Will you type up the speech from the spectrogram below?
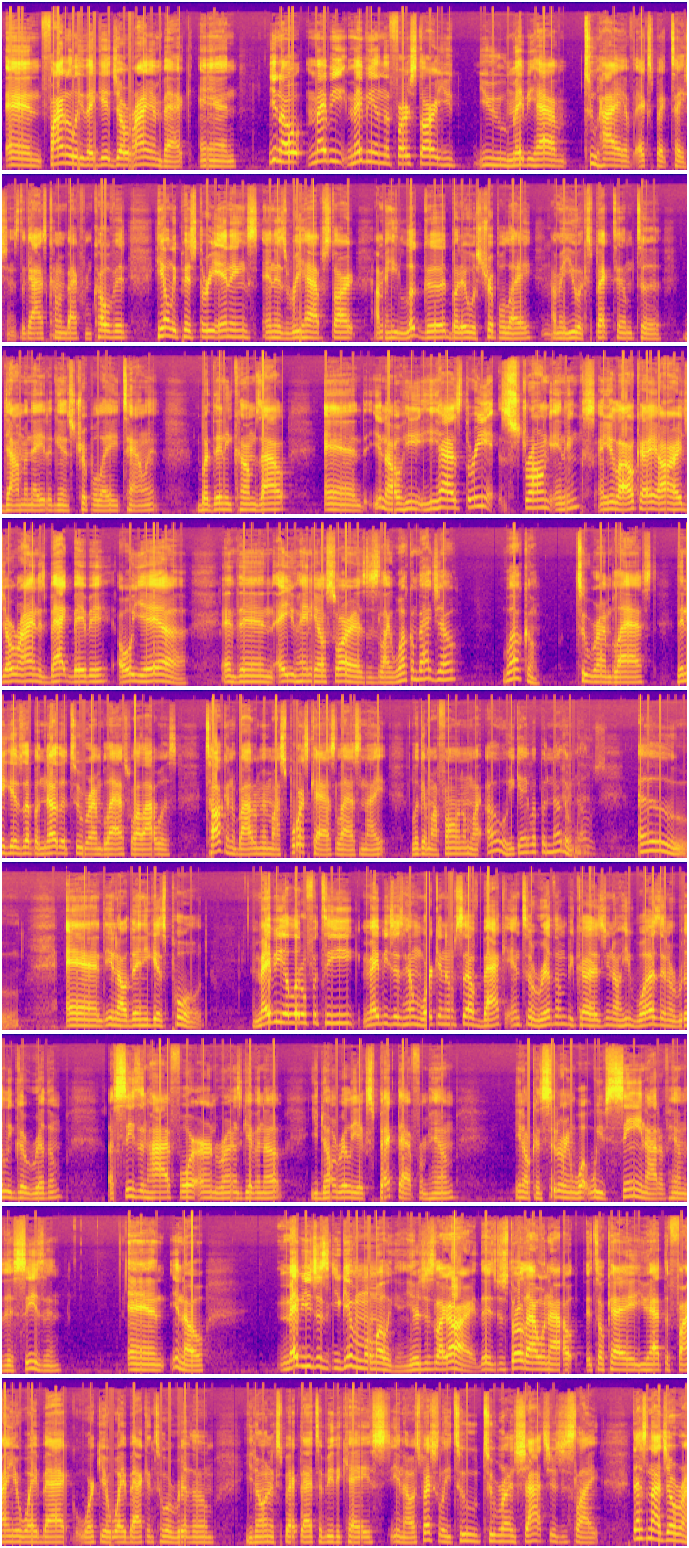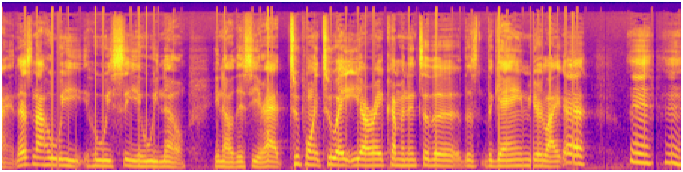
and finally they get Joe Ryan back and you know maybe maybe in the first start you you maybe have too high of expectations. The guy's coming back from COVID. He only pitched three innings in his rehab start. I mean, he looked good, but it was AAA. Mm-hmm. I mean, you expect him to dominate against AAA talent, but then he comes out and you know he he has three strong innings, and you're like, okay, all right, Joe Ryan is back, baby. Oh yeah. And then A. Eugenio Suarez is like, welcome back, Joe. Welcome. Two run blast. Then he gives up another two run blast while I was talking about him in my sportscast last night. Look at my phone. I'm like, oh, he gave up another one. Oh. And, you know, then he gets pulled. Maybe a little fatigue, maybe just him working himself back into rhythm because, you know, he was in a really good rhythm. A season high, four earned runs given up. You don't really expect that from him, you know, considering what we've seen out of him this season. And, you know, maybe you just you give him a mulligan. You're just like, all right, just throw that one out. It's okay. You have to find your way back, work your way back into a rhythm. You don't expect that to be the case, you know, especially two two run shots. You're just like, that's not Joe Ryan. That's not who we who we see, who we know. You know, this year at 2.28 ERA coming into the the, the game, you're like, eh, eh, eh.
